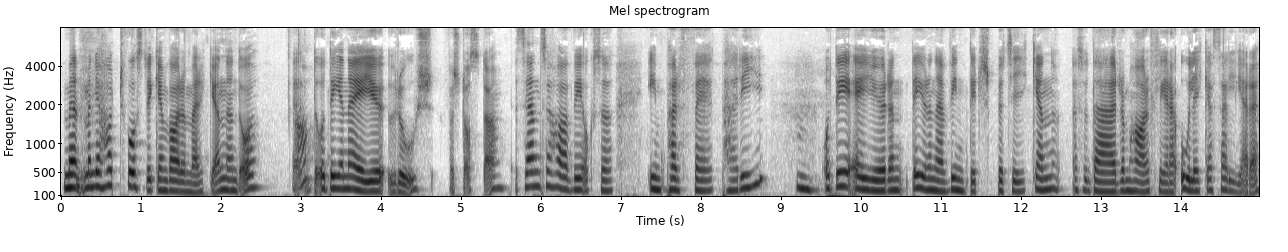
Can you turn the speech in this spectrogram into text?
Men, men jag har två stycken varumärken ändå. Ja. Eh, Och det ena är ju Rouge förstås då. Sen så har vi också Imparfait Paris. Mm. Och det är ju den, det är ju den här vintagebutiken, alltså där de har flera olika säljare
